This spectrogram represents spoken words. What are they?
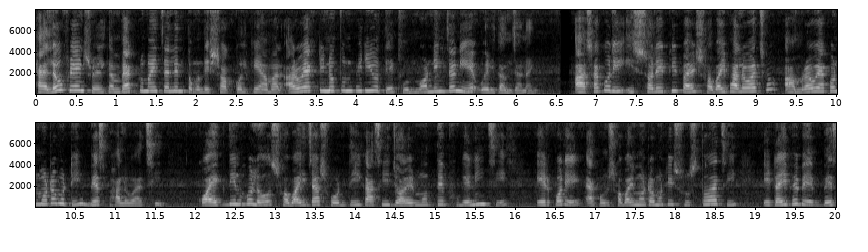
Hello friends welcome back to my channel তোমাদের সকলকে আমার আরও একটি নতুন ভিডিওতে গুড মর্নিং জানিয়ে ওয়েলকাম জানাই। আশা করি ঈশ্বরের কৃপায় সবাই ভালো আছো, আমরাও এখন মোটামুটি বেশ ভালো আছি। কয়েকদিন হলো সবাই যা সর্দি, কাশি, জ্বরের মধ্যে ভুগে নিয়েছি, এরপরে এখন সবাই মোটামুটি সুস্থ আছি, এটাই ভেবে বেশ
